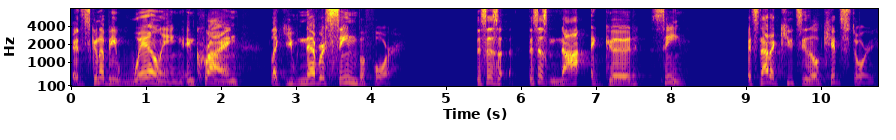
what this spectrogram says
It's going to be wailing and crying like you've never seen before. This is, this is not a good scene. It's not a cutesy little kid's story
